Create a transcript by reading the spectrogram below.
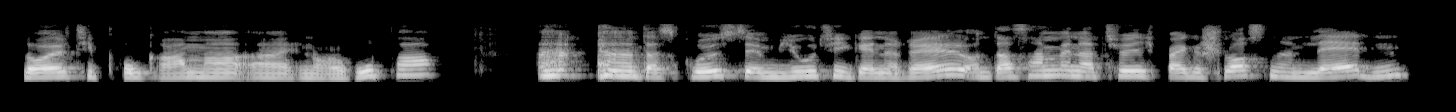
Loyalty-Programme äh, in Europa. Das größte im Beauty generell. Und das haben wir natürlich bei geschlossenen Läden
